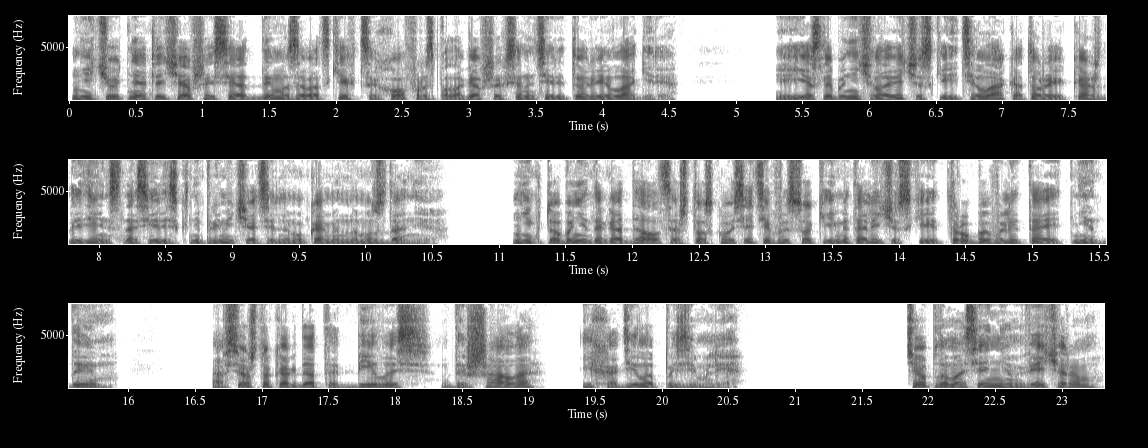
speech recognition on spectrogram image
ничуть не отличавшийся от дыма заводских цехов, располагавшихся на территории лагеря. И если бы не человеческие тела, которые каждый день сносились к непримечательному каменному зданию, никто бы не догадался, что сквозь эти высокие металлические трубы вылетает не дым — а все, что когда-то билось, дышало и ходило по земле. Теплым осенним вечером,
